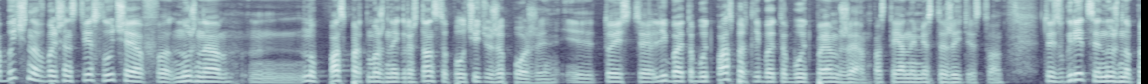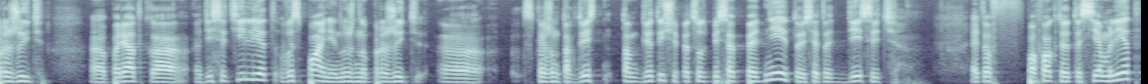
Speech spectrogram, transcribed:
обычно в большинстве случаев нужно, ну, паспорт можно и гражданство получить уже позже. И, то есть э, либо это будет паспорт, либо это будет ПМЖ, постоянное место жительства. То есть в Греции нужно прожить э, порядка 10 лет, в Испании нужно прожить, э, скажем так, 200, там 2555 дней, то есть это 10 это по факту это 7 лет,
